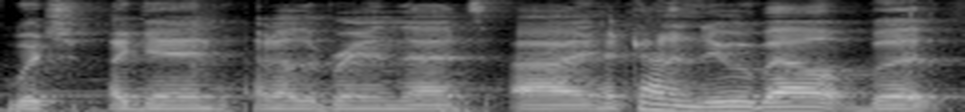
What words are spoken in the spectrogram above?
which again, another brand that I had kind of knew about, but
